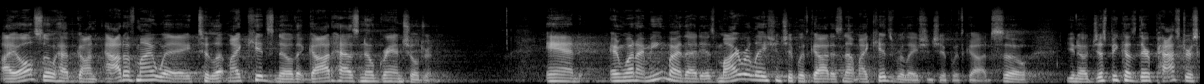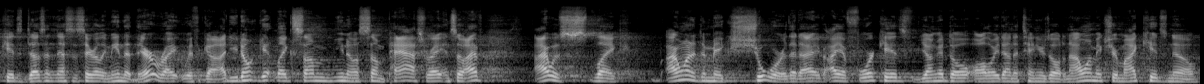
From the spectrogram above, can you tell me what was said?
I also have gone out of my way to let my kids know that God has no grandchildren. And, and what I mean by that is my relationship with God is not my kids' relationship with God. So, you know, just because they're pastors' kids doesn't necessarily mean that they're right with God. You don't get like some, you know, some pass, right? And so I've, I was like, I wanted to make sure that I, I have four kids, young adult, all the way down to 10 years old, and I want to make sure my kids know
